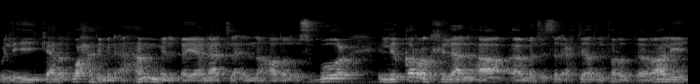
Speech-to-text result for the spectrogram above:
واللي هي كانت واحدة من أهم البيانات لنا هذا الأسبوع اللي قرر خلالها آه، مجلس الاحتياط الفدرالي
